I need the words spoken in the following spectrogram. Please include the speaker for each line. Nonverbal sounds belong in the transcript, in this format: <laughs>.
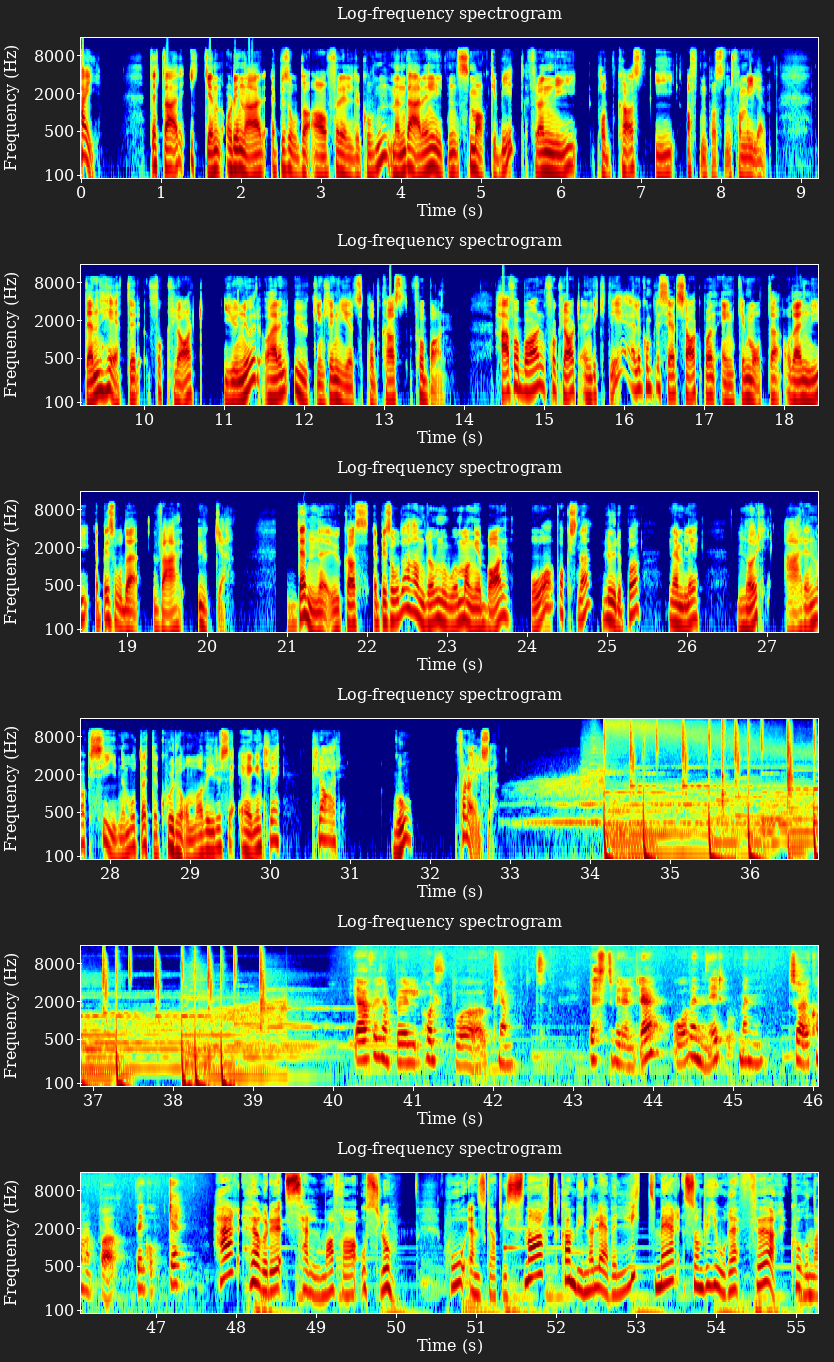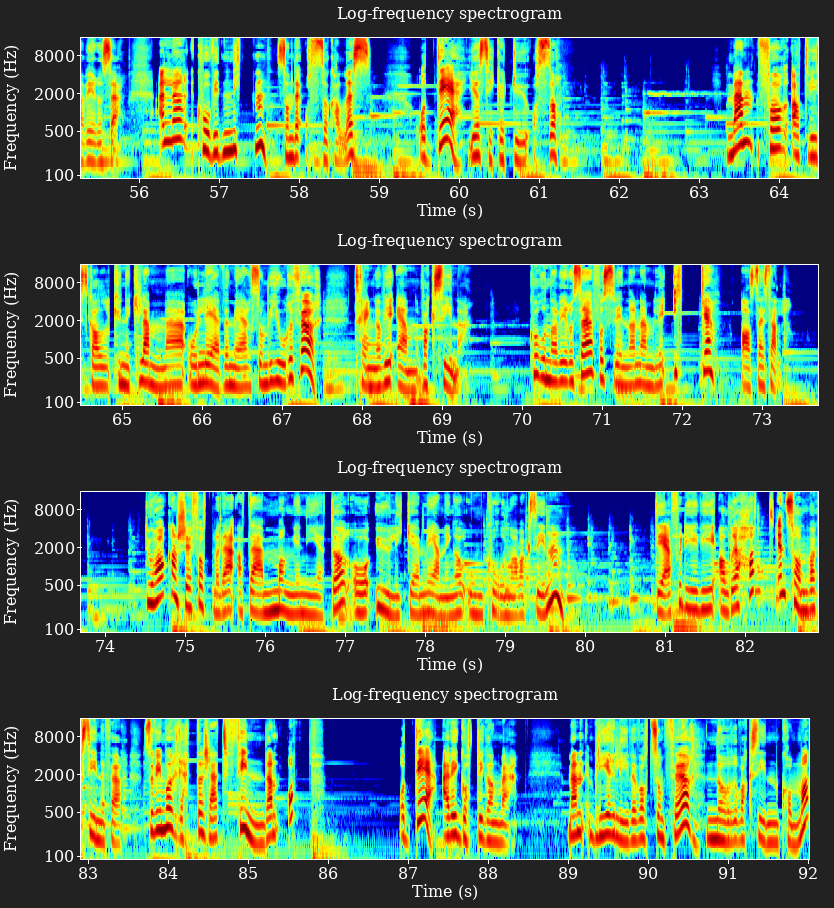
Speaker 1: Hei! Dette er ikke en ordinær episode av Foreldrekoden, men det er en liten smakebit fra en ny podkast i Aftenposten-familien. Den heter Forklart junior og er en ukentlig nyhetspodkast for barn. Her får barn forklart en viktig eller komplisert sak på en enkel måte, og det er en ny episode hver uke. Denne ukas episode handler om noe mange barn og voksne lurer på, nemlig når er en vaksine mot dette koronaviruset egentlig klar? God fornøyelse.
Speaker 2: Jeg har f.eks. holdt på å klemt besteforeldre og venner, men så har jeg kommet på at det går ikke.
Speaker 3: Her hører du Selma fra Oslo. Hun ønsker at vi snart kan begynne å leve litt mer som vi gjorde før koronaviruset. Eller covid-19, som det også kalles. Og det gjør sikkert du også. Men for at vi skal kunne klemme og leve mer som vi gjorde før, trenger vi en vaksine. Koronaviruset forsvinner nemlig ikke av seg selv. Du har kanskje fått med deg at det er mange nyheter og ulike meninger om koronavaksinen? Det er fordi vi aldri har hatt en sånn vaksine før, så vi må rett og slett finne den opp. Og det er vi godt i gang med. Men blir livet vårt som før når vaksinen kommer?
